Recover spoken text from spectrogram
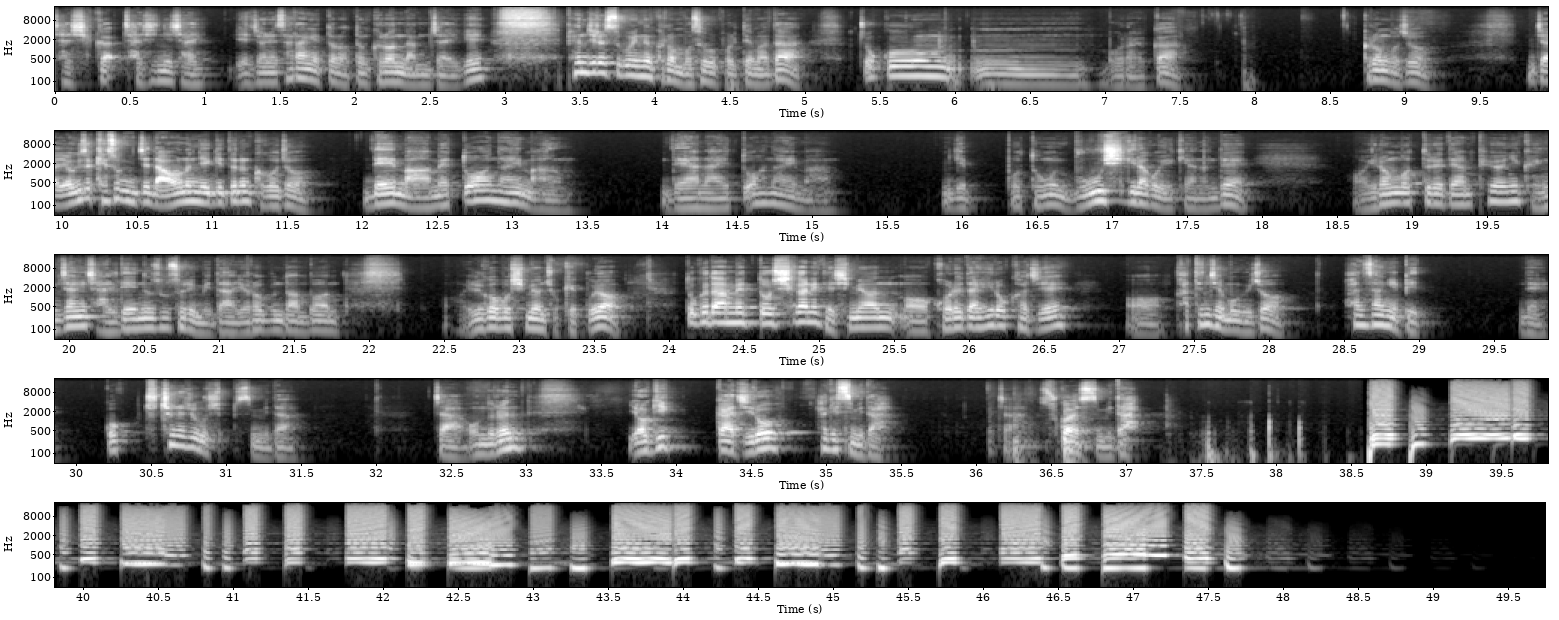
자식과 자신이 자, 예전에 사랑했던 어떤 그런 남자에게 편지를 쓰고 있는 그런 모습을 볼 때마다 조금 음, 뭐랄까 그런 거죠. 자 여기서 계속 이제 나오는 얘기들은 그거죠. 내 마음의 또 하나의 마음, 내 하나의 또 하나의 마음. 이게 보통은 무의식이라고 얘기하는데 어, 이런 것들에 대한 표현이 굉장히 잘 되어 있는 소설입니다. 여러분도 한번 어, 읽어보시면 좋겠고요. 또 그 다음에 또 시간이 되시면 어, 고레다 히로카즈의 어, 같은 제목이죠. 환상의 빛. 네, 꼭 추천해주고 싶습니다. 자, 오늘은 여기까지로 하겠습니다. 자, 수고하셨습니다.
